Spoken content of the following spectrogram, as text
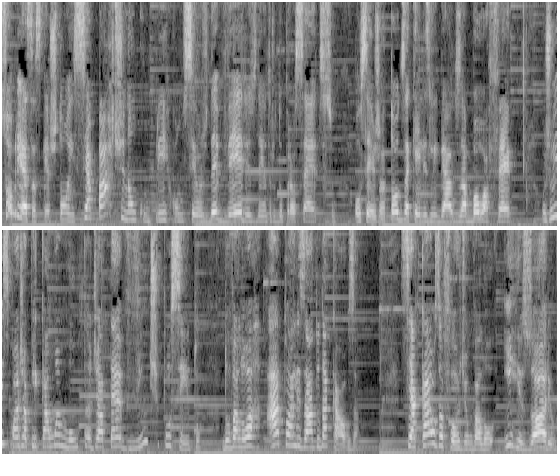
sobre essas questões, se a parte não cumprir com seus deveres dentro do processo, ou seja, todos aqueles ligados à boa-fé, o juiz pode aplicar uma multa de até 20% do valor atualizado da causa. Se a causa for de um valor irrisório,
